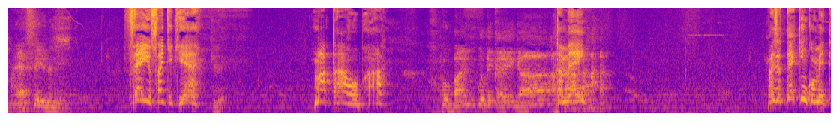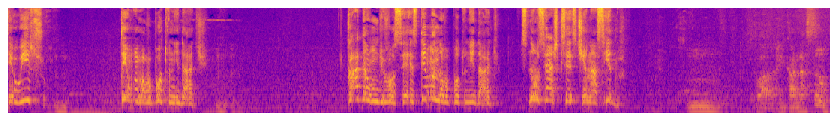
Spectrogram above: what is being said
Mas é feio, né, amigo? Feio, sabe o que, que é? Que Matar, roubar. roubar e não poder carregar. Também. Mas até quem cometeu isso tem uma nova oportunidade. Cada um de vocês tem uma nova oportunidade. Senão você acha que vocês tinham nascido. Claro, reencarnação.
